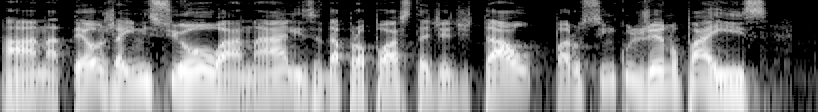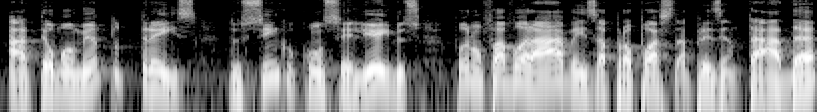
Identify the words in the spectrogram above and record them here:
A Anatel já iniciou a análise da proposta de edital para o 5G no país. Até o momento, três dos cinco conselheiros foram favoráveis à proposta apresentada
